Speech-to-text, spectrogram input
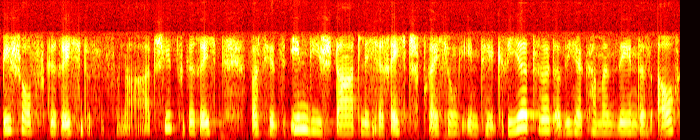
Bischofsgericht, das ist so eine Art Schiedsgericht, was jetzt in die staatliche Rechtsprechung integriert wird. Also hier kann man sehen, dass auch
